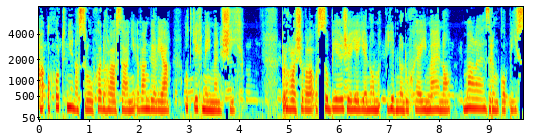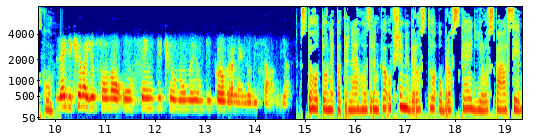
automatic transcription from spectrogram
a ochotně naslouchat hlásání Evangelia od těch nejmenších. Prohlašovala o sobě, že je jenom jednoduché jméno, malé zrnko písku. Z tohoto nepatrného zrnka ovšem vyrostlo obrovské dílo spásy.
